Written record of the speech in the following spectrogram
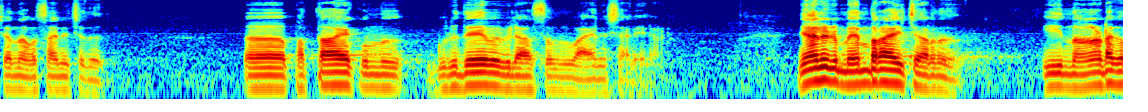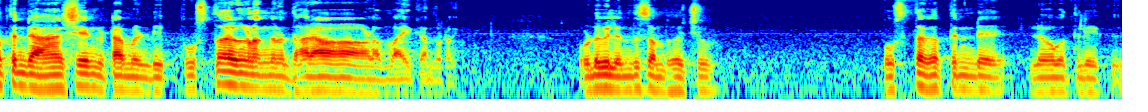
ചെന്ന് അവസാനിച്ചത് പത്തായക്കുന്ന് ഗുരുദേവ വിലാസം വായനശാലയിലാണ്. ഞാനൊരു മെമ്പറായി ചേർന്ന് ഈ നാടകത്തിന്റെ ആശയം കിട്ടാൻ വേണ്ടി പുസ്തകങ്ങൾ അങ്ങനെ ധാരാളം വായിക്കാൻ തുടങ്ങി. ഒടുവിൽ എന്ത് സംഭവിച്ചു? പുസ്തകത്തിന്റെ ലോകത്തിലേക്ക്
